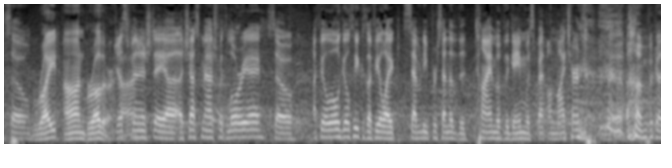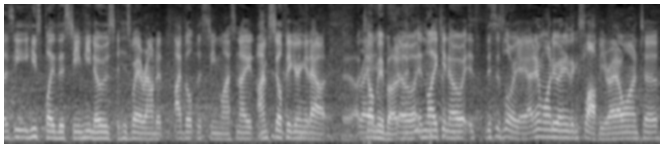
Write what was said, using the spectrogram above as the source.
So Right on, brother. just Uh, finished a, uh, a chess match with Laurier. So I feel a little guilty because I feel like seventy percent of the time of the game was spent on my turn um, because he, he's played this team. He knows his way around it. I built this team last night. I'm still figuring it out. Yeah, tell me about it. so, And like you know, it, this is Laurier. I didn't want to do anything sloppy, right? I wanted to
